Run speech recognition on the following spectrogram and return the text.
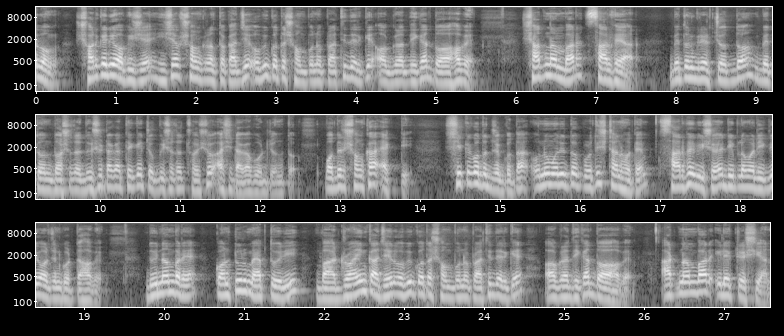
এবং সরকারি অফিসে হিসাব সংক্রান্ত কাজে অভিজ্ঞতা সম্পন্ন প্রার্থীদেরকে অগ্রাধিকার দেওয়া হবে। সাত নম্বর, সার্ভেয়ার। বেতন গ্রেড চোদ্দ, বেতন দশ হাজার দুশো টাকা থেকে চব্বিশ হাজার ছয়শো আশি টাকা পর্যন্ত। পদের সংখ্যা একটি। শিক্ষাগত যোগ্যতা, অনুমোদিত প্রতিষ্ঠান হতে সার্ভে বিষয়ে ডিপ্লোমা ডিগ্রি অর্জন করতে হবে। দুই নম্বরে কন্ট্যুর ম্যাপ তৈরি বা ড্রয়িং কাজের অভিজ্ঞতা সম্পন্ন প্রার্থীদেরকে অগ্রাধিকার দেওয়া হবে। আট নম্বর, ইলেকট্রিশিয়ান।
